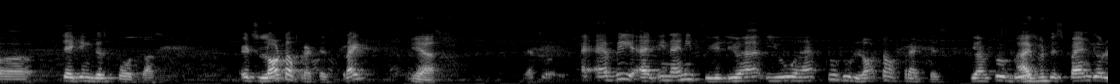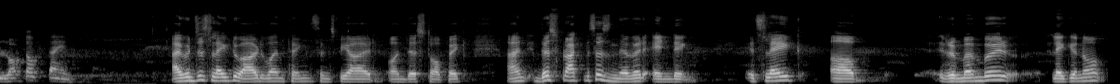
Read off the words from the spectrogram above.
uh, taking this podcast? It's lot of practice right? Yeah. That's every and in any field you have you have to do lot of practice. You have to i do would to spend your lot of time I would just like to add one thing since we are on this topic, and this practice is never ending. It's like, uh, remember, like you know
